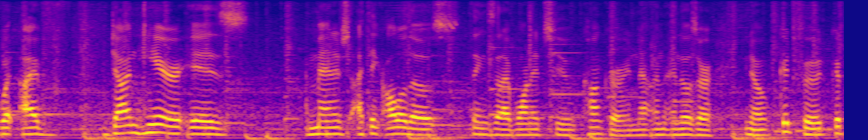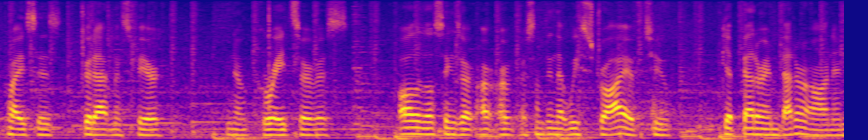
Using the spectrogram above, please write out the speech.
What I've done here is managed, I think, all of those things that I've wanted to conquer, and, and, and those are, you know, good food, good prices, good atmosphere, you know, great service. All of those things are, are, are something that we strive to get better and better on, and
